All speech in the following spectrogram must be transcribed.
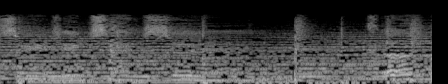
寂静城市。怎么？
